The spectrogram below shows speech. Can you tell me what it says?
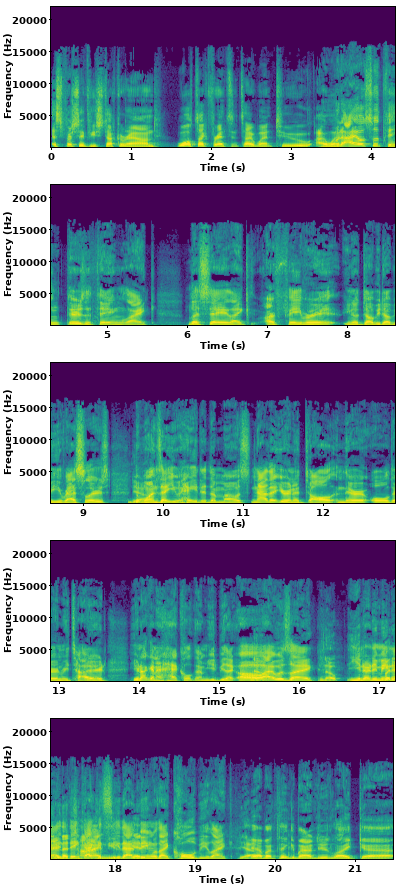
especially if you stuck around, well, it's like for instance, I went to, I went. But I also think there's a thing like, let's say like our favorite, you know, WWE wrestlers, the ones that you hated the most. Now that you're an adult and they're older and retired, you're not gonna heckle them. You'd be like, oh, No. I was like, Nope. You know what I mean? But in I the think I could see that being it. with like Colby, like. yeah. Yeah, but think about it, dude. Like, uh,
